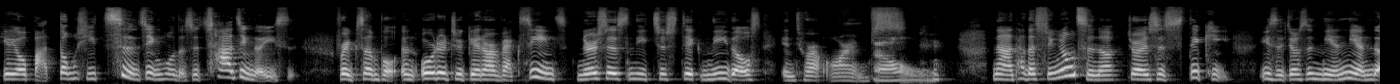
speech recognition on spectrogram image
也有把东西刺进或者是插进的意思。 For example, in order to get our vaccines, nurses need to stick needles into our arms. Oh. 那它的形容词呢，就会是 sticky，意思就是黏黏的。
